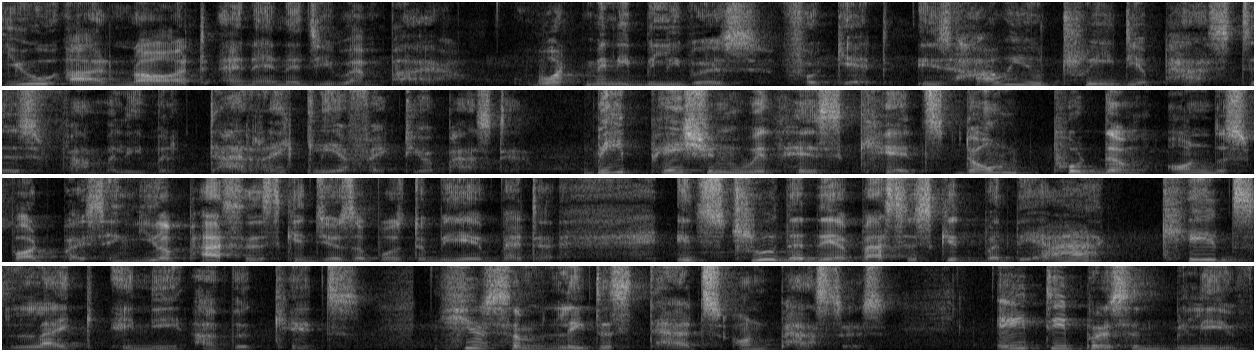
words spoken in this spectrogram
you are not an energy vampire. What many believers forget is how you treat your pastor's family will directly affect your pastor. Be patient with his kids. Don't put them on the spot by saying, You're pastor's kids, you're supposed to behave better. It's true that they are pastor's kids, but they are kids like any other kids. Here's some latest stats on pastors 80% believe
